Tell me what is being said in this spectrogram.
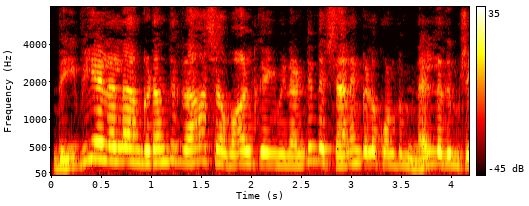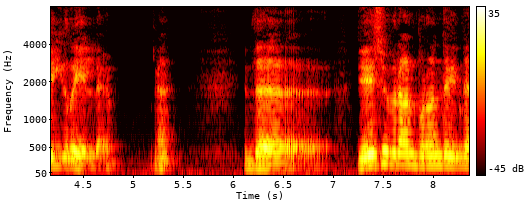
இந்த இவியல் எல்லாம் கிடந்து ராச வாழ்க்கை வினண்டு இந்த சனங்களை கொண்டும் நல்லதும் செய்கிற இல்லை. இந்த இயேசுபிரான் பிறந்த இந்த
